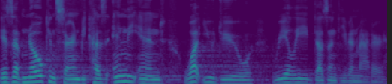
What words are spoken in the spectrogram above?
is of no concern because, in the end, what you do really doesn't even matter.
